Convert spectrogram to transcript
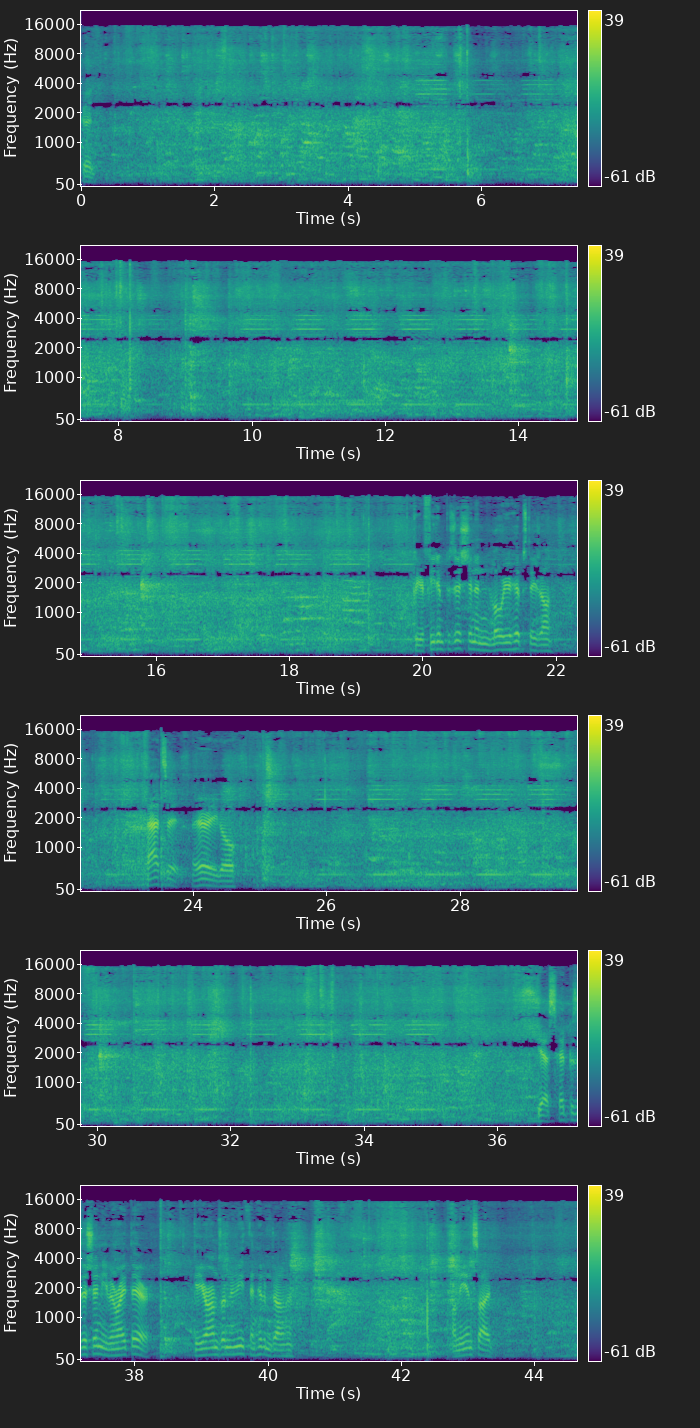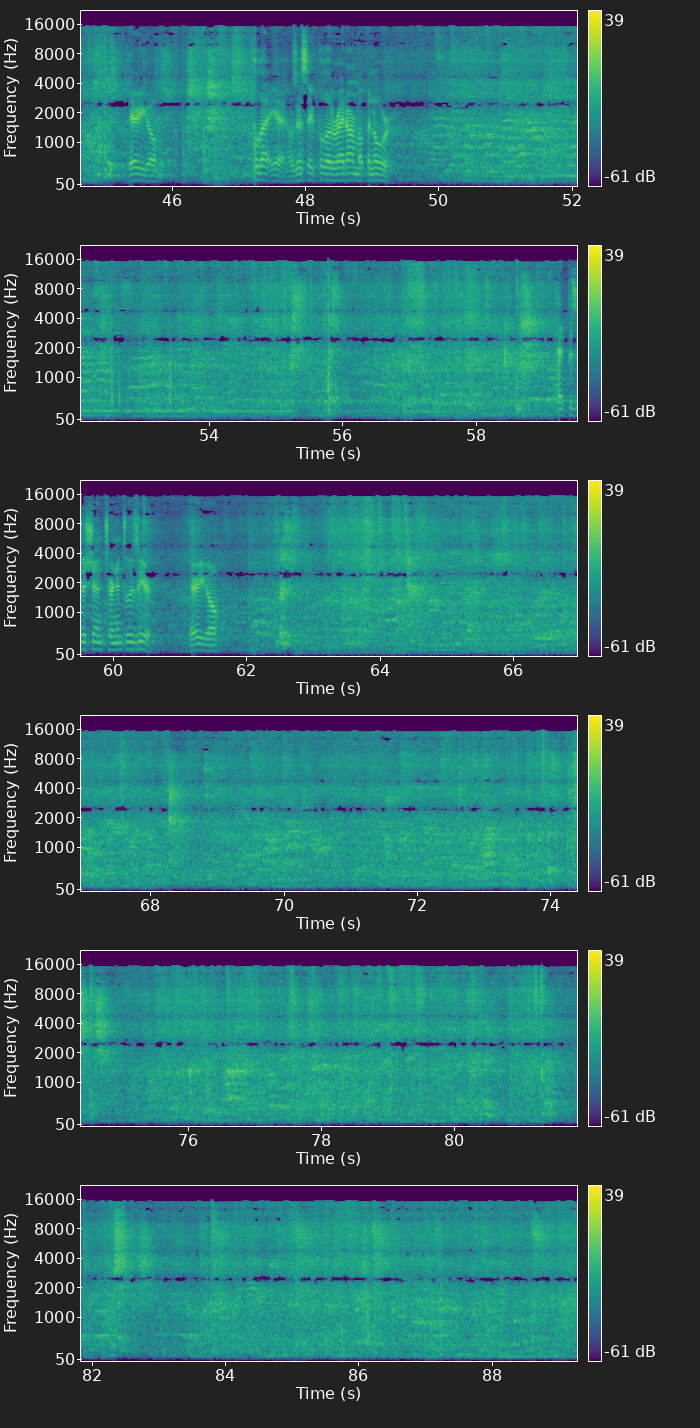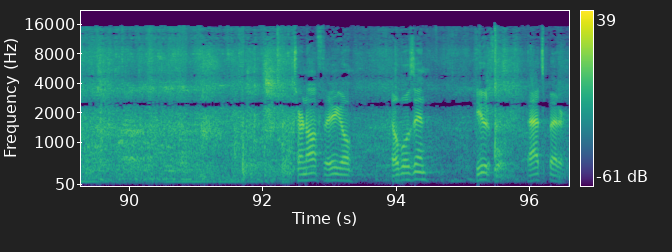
Good. Put your feet in position and lower your hips, Daijon. That's it. There you go. Yes, head position, even right there. Get your arms underneath and hit him, Jonathan. On the inside. There you go. Pull that, yeah, I was gonna say pull the right arm up and over. Head position, turn into his ear. There you go. Turn off, there you go. Elbows in. Beautiful. That's better.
